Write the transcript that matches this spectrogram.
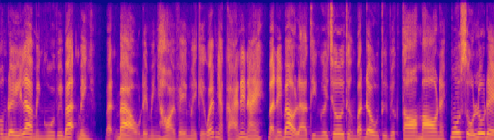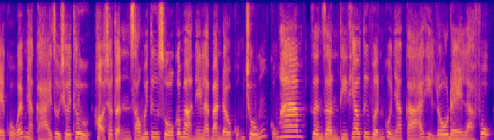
Hôm đấy là mình ngồi với bạn mình, bạn bảo để mình hỏi về mấy cái web nhà cái này này. Bạn ấy bảo là thì người chơi thường bắt đầu từ việc tò mò này, mua số lô đề của web nhà cái rồi chơi thử. Họ cho tận 64 số cơ mà nên là ban đầu cũng trúng, cũng ham. Dần dần thì theo tư vấn của nhà cái thì lô đề là phụ,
